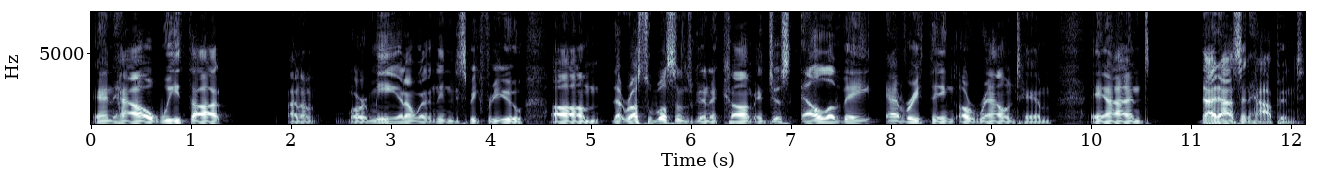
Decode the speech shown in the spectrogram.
and how we thought I don't, or me, and I'm going to need to speak for you, um, that Russell Wilson's going to come and just elevate everything around him. And that hasn't happened.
